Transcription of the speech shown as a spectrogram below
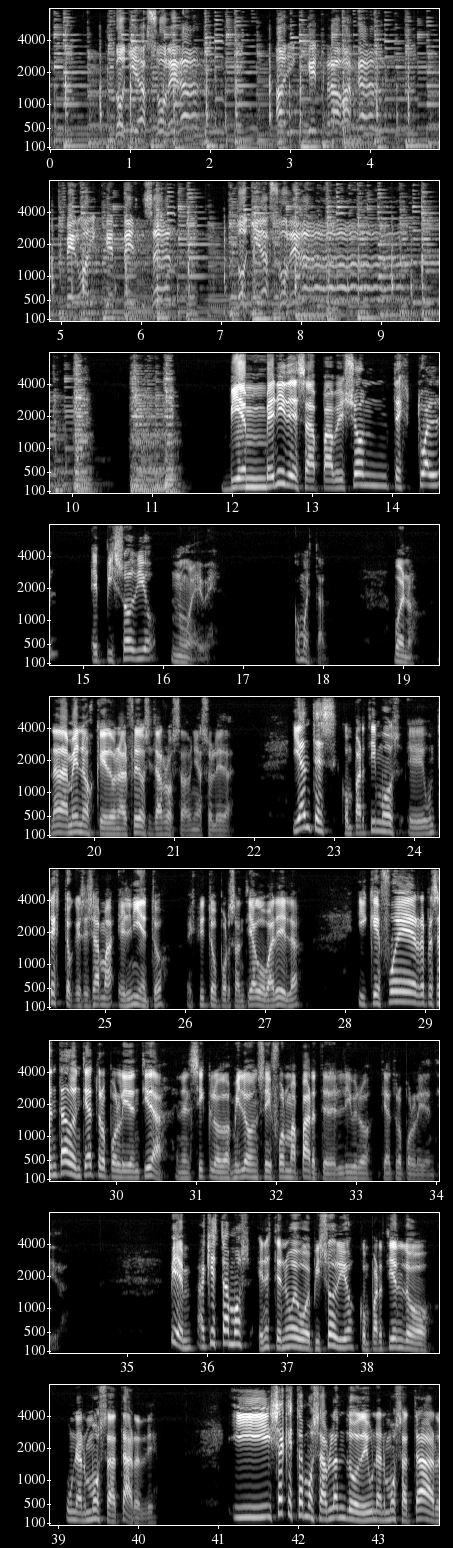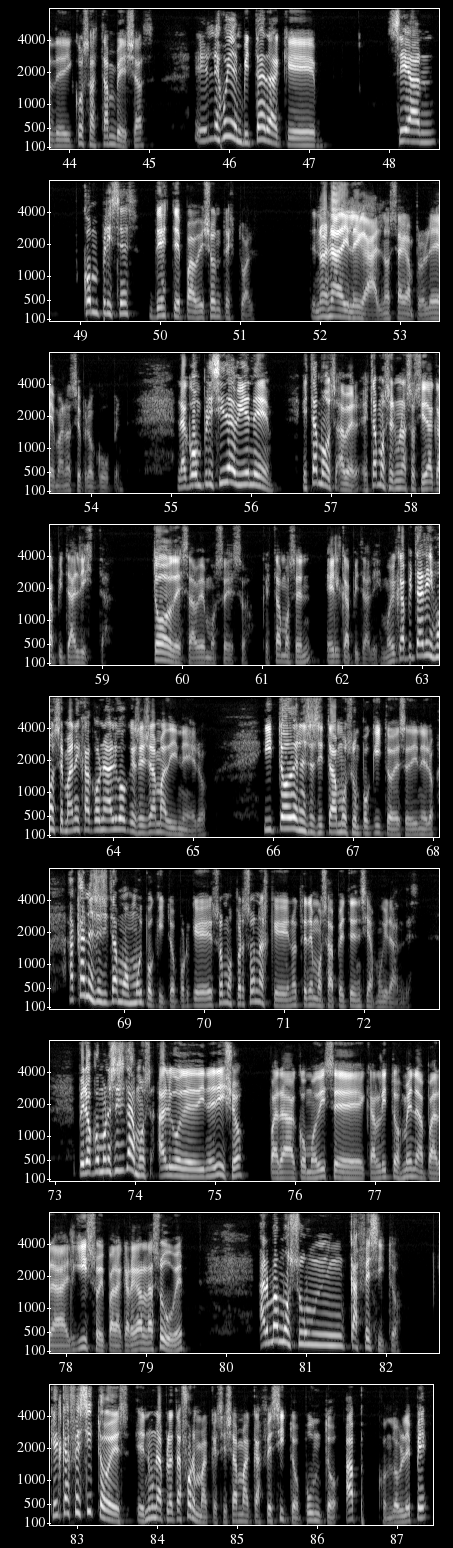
Doña Soledad, hay que trabajar, pero hay que pensar, Doña Soledad. Bienvenidos a Pabellón Textual, episodio 9. ¿Cómo están? Bueno, nada menos que don Alfredo Citarrosa, doña Soledad. Y antes compartimos eh, un texto que se llama El Nieto, escrito por Santiago Varela, y que fue representado en Teatro por la Identidad en el ciclo 2011 y forma parte del libro Teatro por la Identidad. Bien, aquí estamos en este nuevo episodio compartiendo una hermosa tarde. Y ya que estamos hablando de una hermosa tarde y cosas tan bellas, eh, les voy a invitar a que sean cómplices de este pabellón textual. No es nada ilegal, no se hagan problemas, no se preocupen. La complicidad viene, estamos, a ver, estamos en una sociedad capitalista. Todos sabemos eso, que estamos en el capitalismo. El capitalismo se maneja con algo que se llama dinero. Y todos necesitamos un poquito de ese dinero. Acá necesitamos muy poquito, porque somos personas que no tenemos apetencias muy grandes. Pero como necesitamos algo de dinerillo, para, como dice Carlitos Mena, para el guiso y para cargar la sube, armamos un cafecito. Que el cafecito es en una plataforma que se llama cafecito.app con doble P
